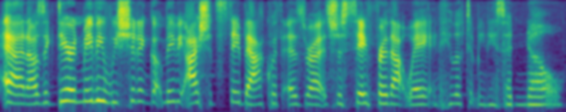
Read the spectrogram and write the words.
And I was like, "Darrin, maybe we shouldn't go. Maybe I should stay back with Ezra. It's just safer that way." And he looked at me and he said, "No."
